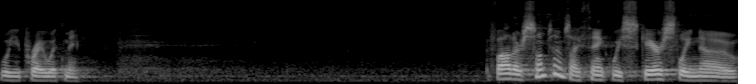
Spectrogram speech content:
Will you pray with me? Father, sometimes I think we scarcely know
